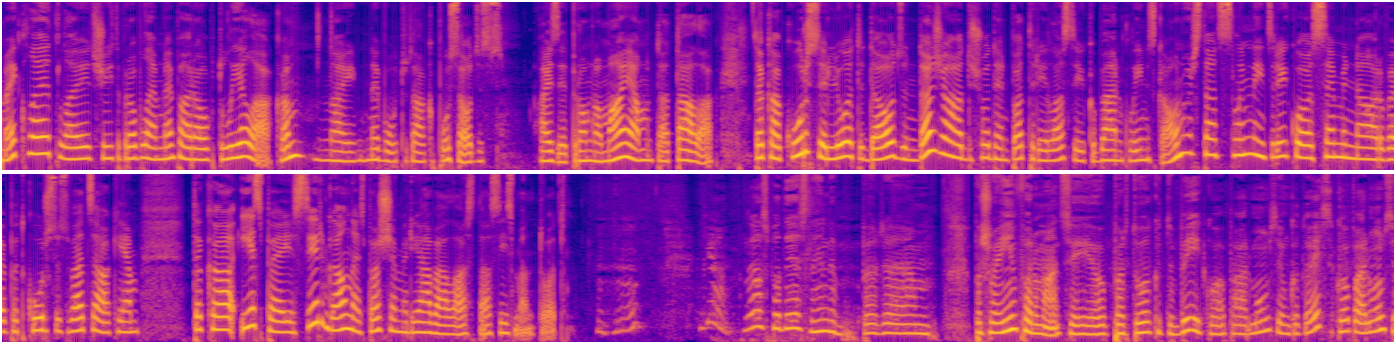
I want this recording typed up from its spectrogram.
meklēt, lai šī problēma nepāraugtu lielāka, lai nebūtu tā, ka pusaudzis aiziet prom no mājām un tā tālāk. Tā kā kursi ir ļoti daudz un dažādi, šodien pat arī lasīju, ka Bērnu klīniskā universitātes slimnīca rīko semināru vai pat kursus vecākiem. Tā kā iespējas ir, galvenais pašam ir jāvēlās tās izmantot. Mhm. Jā, liels paldies, Linda, par, um, par šo informāciju, par to, ka tu biji kopā ar mums un ka tu esi kopā ar mums.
